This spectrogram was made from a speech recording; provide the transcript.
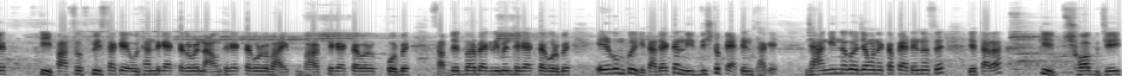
যে কি পার্টস অফ স্পিচ থাকে, ওইখান থেকে একটা করবে নাউন থেকে একটা করবে, ভাই ভার্ব থেকে একটা করবে সাবজেক্ট ভার্ব অ্যাগ্রিমেন্ট থেকে একটা করবে, এরকম করে কি, তাদের একটা নির্দিষ্ট প্যাটার্ন থাকে। জাহাঙ্গীরনগরে যেমন একটা প্যাটার্ন আছে, যে তারা কি, সব যেই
